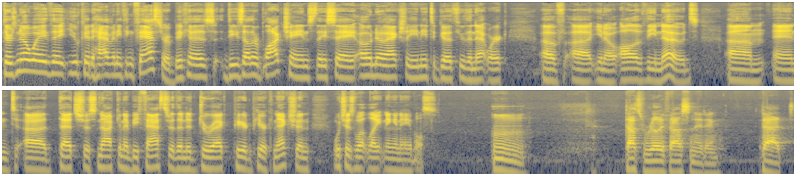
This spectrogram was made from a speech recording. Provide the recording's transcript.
there's no way that you could have anything faster because these other blockchains they say, oh no, actually you need to go through the network of uh, you know all of the nodes, um, and uh, that's just not going to be faster than a direct peer-to-peer connection, which is what Lightning enables. Mm. That's really fascinating that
